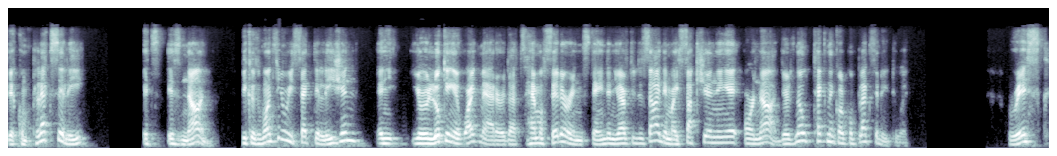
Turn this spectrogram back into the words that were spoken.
The complexity, it's is none because once you resect the lesion and you're looking at white matter that's hemosiderin stained, and you have to decide, am I suctioning it or not? There's no technical complexity to it. Risk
